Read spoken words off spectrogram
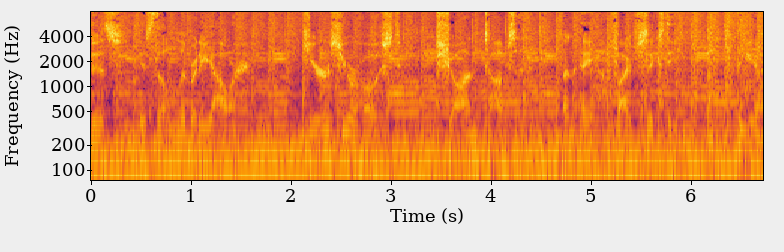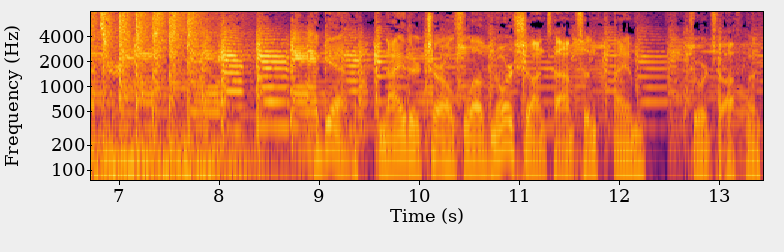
This is the Liberty Hour. Here's your host, Sean Thompson, on AM 560. The answer. Again, neither Charles Love nor Sean Thompson. I am George Hoffman,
